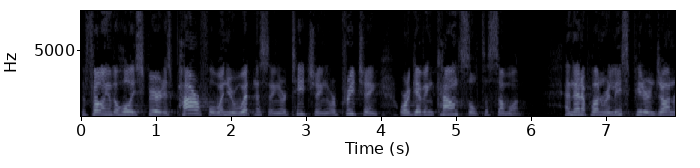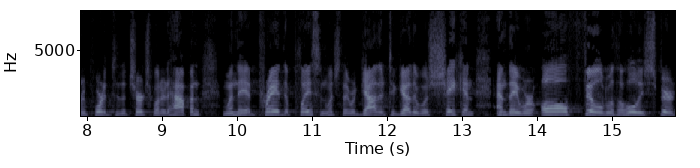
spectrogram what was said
The filling of the Holy Spirit is powerful when you're witnessing or teaching or preaching or giving counsel to someone. And then upon release, Peter and John reported to the church what had happened. When they had prayed, the place in which they were gathered together was shaken, and they were all filled with the Holy Spirit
